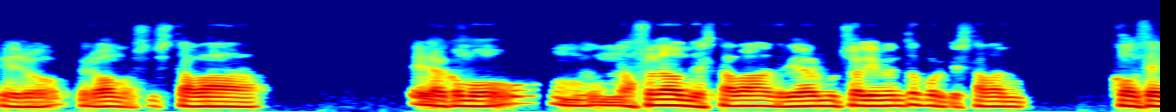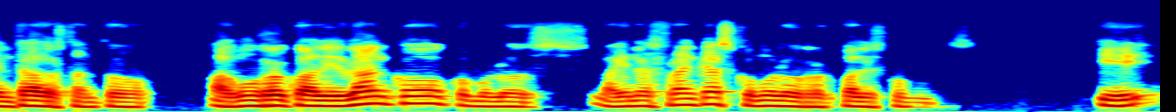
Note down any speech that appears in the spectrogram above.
pero, pero vamos, estaba, era como una zona donde estaba, debía haber mucho alimento porque estaban concentrados tanto algún rorcual blanco como los ballenas francas como los rorcuales comunes. Y,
